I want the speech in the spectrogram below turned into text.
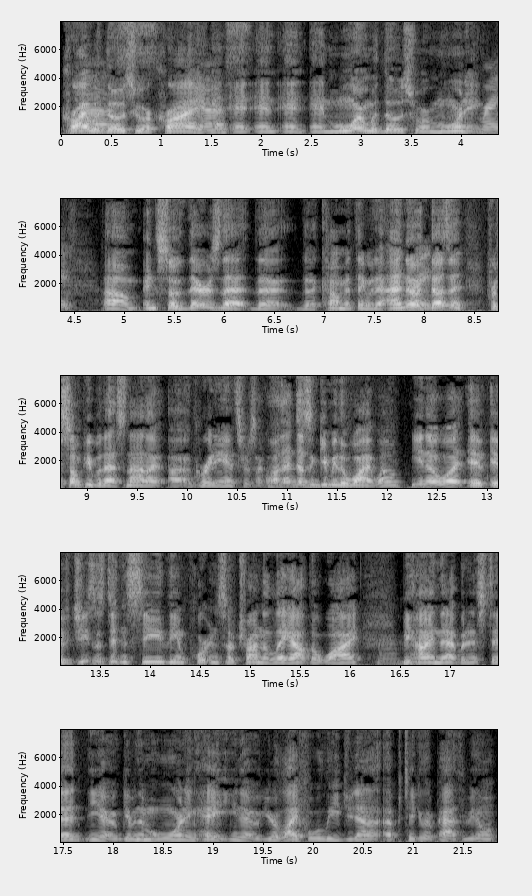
cry yes. with those who are crying yes. and, and, and, and, and mourn with those who are mourning? Right. Um, and so there's that the the common thing with that. I know right. it doesn't for some people that's not a, a, great answer. It's like, well, that doesn't give me the why. Well, you know what? If, if Jesus didn't see the importance of trying to lay out the why mm-hmm. behind that, but instead, you know, giving them a warning, hey, you know, your life will lead you down a, a particular path if you don't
